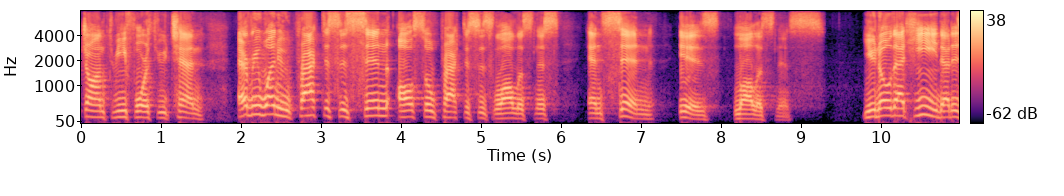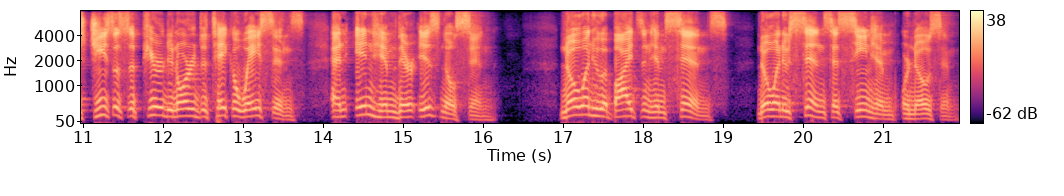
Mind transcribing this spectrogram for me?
John 3 4 through 10. Everyone who practices sin also practices lawlessness, and sin is lawlessness. You know that he, that is Jesus, appeared in order to take away sins, and in him there is no sin. No one who abides in him sins. No one who sins has seen him or knows him.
